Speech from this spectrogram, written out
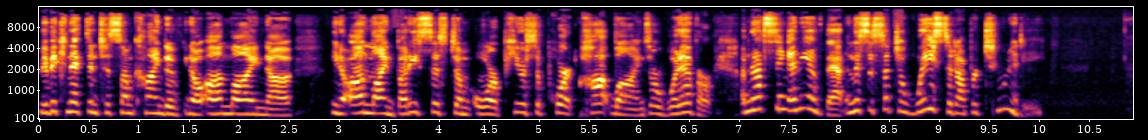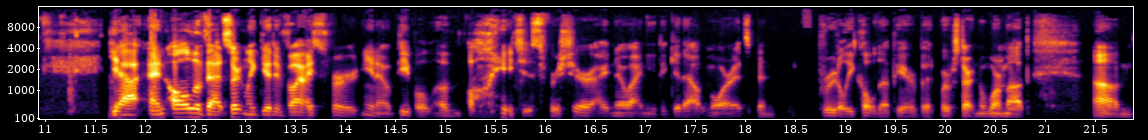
maybe connected to some kind of you know online uh, you know online buddy system or peer support hotlines or whatever. I'm not seeing any of that and this is such a wasted opportunity. Yeah and all of that certainly good advice for you know people of all ages for sure. I know i need to get out more. It's been brutally cold up here but we're starting to warm up um,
